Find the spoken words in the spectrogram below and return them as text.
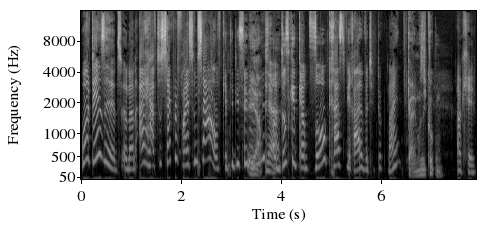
what is it? Und dann, I have to sacrifice himself. Kennt ihr die Szene Ja. nicht? Ja. Und das geht gerade so krass viral bei TikTok. Nein? Geil, muss ich gucken. Okay,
